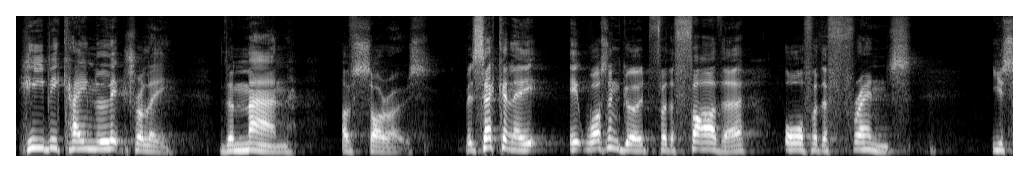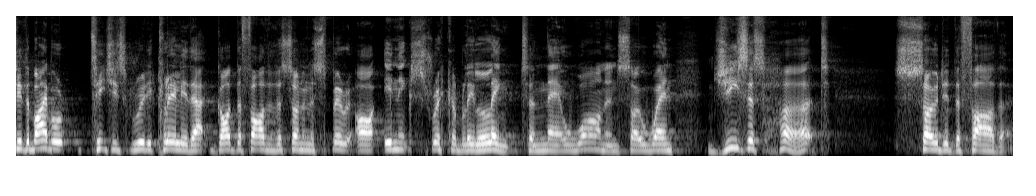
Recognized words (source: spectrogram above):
he became literally the man of sorrows. But secondly, it wasn't good for the Father or for the friends. You see, the Bible teaches really clearly that God the Father, the Son, and the Spirit are inextricably linked and they're one. And so when Jesus hurt, so did the Father.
